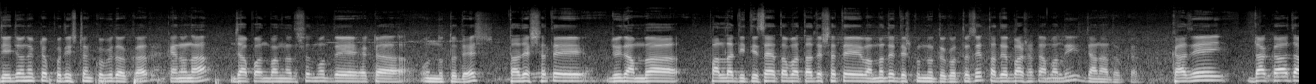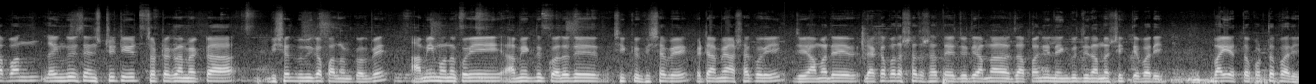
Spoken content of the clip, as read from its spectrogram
যে ধরনের একটা প্রতিষ্ঠান খুবই দরকার, কেননা জাপান বাংলাদেশের মধ্যে একটা উন্নত দেশ। তাদের সাথে যদি আমরা পাল্লা দিতে চাই অথবা তাদের সাথে আমাদের দেশকে উন্নত করতে চাই তাদের ভাষাটা আমাদের জানা দরকার। কাজেই ঢাকা জাপান ল্যাঙ্গুয়েজ ইনস্টিটিউট চট্টগ্রামে একটা বিশেষ ভূমিকা পালন করবে। আমি মনে করি, আমি একজন কলেজের শিক্ষক হিসাবে এটা আমি আশা করি যে আমাদের লেখাপড়ার সাথে সাথে যদি আমরা জাপানি ল্যাঙ্গুয়েজ যদি আমরা শিখতে পারি বা করতে পারি,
